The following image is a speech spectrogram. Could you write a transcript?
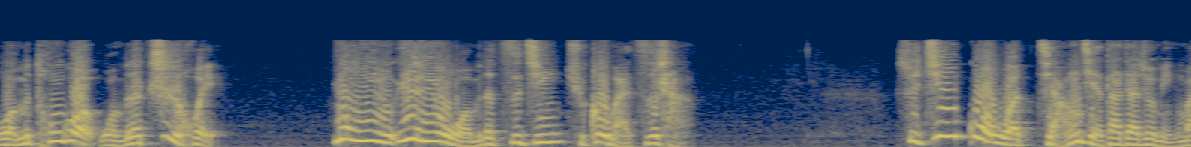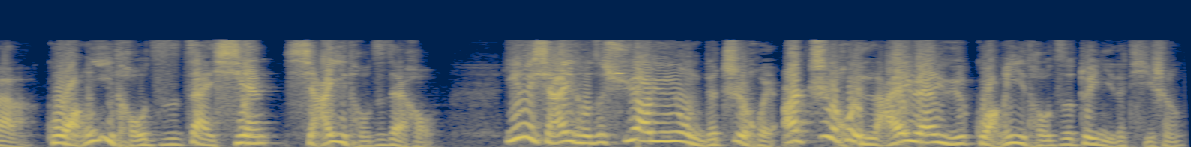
我们通过我们的智慧。用运运用我们的资金去购买资产，所以经过我讲解，大家就明白了，广义投资在先，狭义投资在后。因为狭义投资需要运用你的智慧，而智慧来源于广义投资对你的提升，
